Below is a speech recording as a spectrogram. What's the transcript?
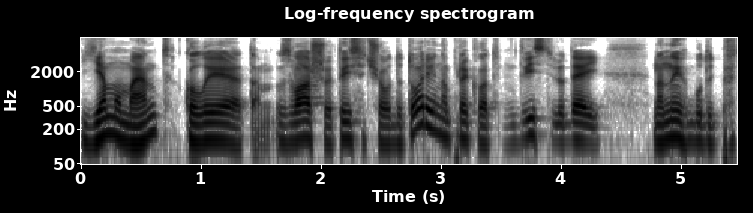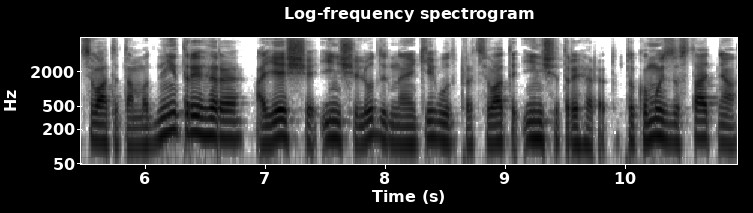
є момент, коли там з вашої тисячі аудиторії, наприклад, 200 людей. На них будуть працювати там одні тригери, а є ще інші люди, на яких будуть працювати інші тригери. Тобто комусь достатньо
